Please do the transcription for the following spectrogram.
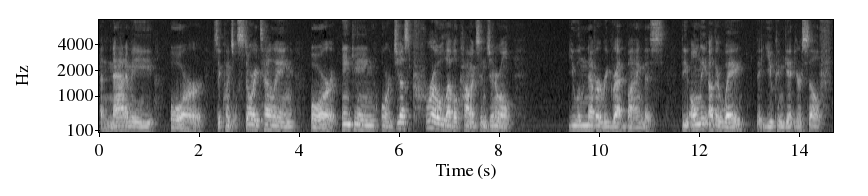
anatomy or sequential storytelling or inking or just pro level comics in general, you will never regret buying this. The only other way that you can get yourself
